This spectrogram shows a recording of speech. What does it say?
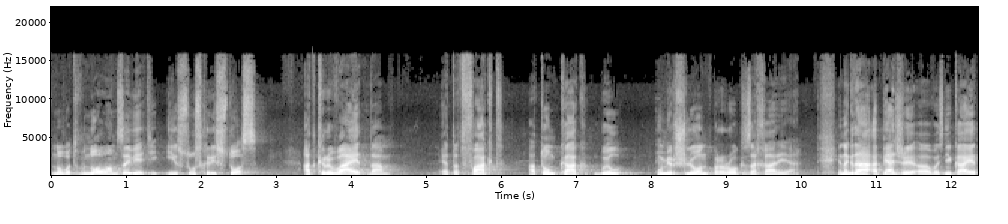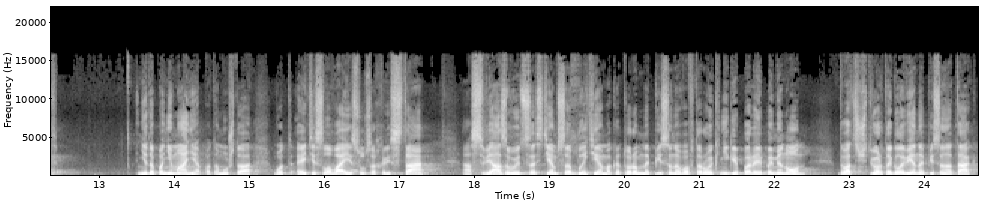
но вот в Новом Завете Иисус Христос открывает нам этот факт о том, как был умершлен пророк Захария. Иногда, опять же, э, возникает недопонимание, потому что вот эти слова Иисуса Христа э, связываются с тем событием, о котором написано во второй книге Паралипоменон. В 24 главе написано так.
